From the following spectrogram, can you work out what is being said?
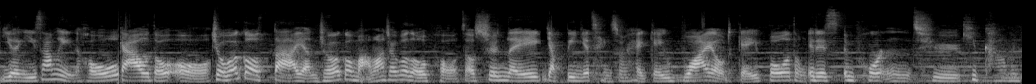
二零二三年好教到我做一個大人，做一個媽媽，做一個老婆，就算你入邊嘅情緒係幾 wild 幾波動，it is important to keep calm and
